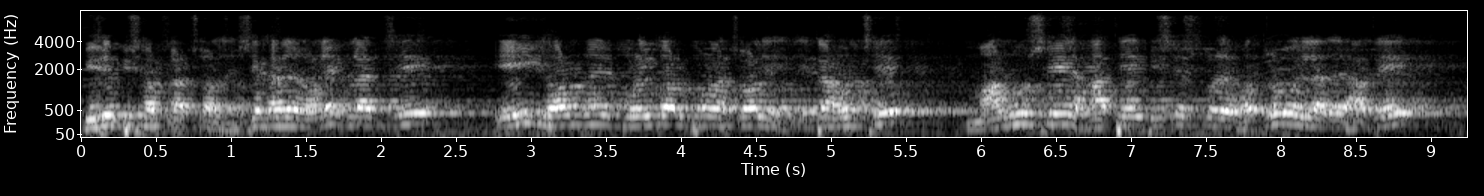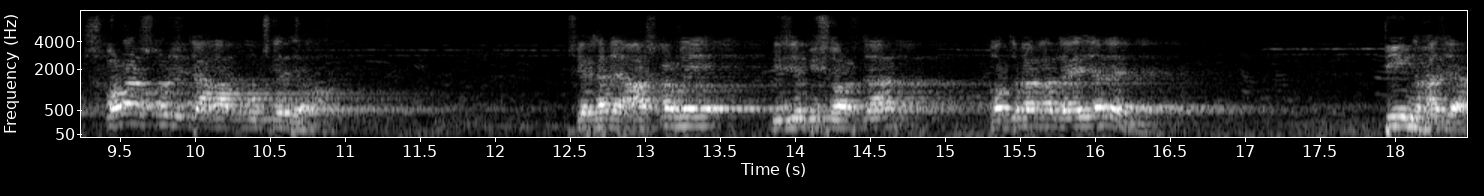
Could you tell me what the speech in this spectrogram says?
বিজেপি সরকার চলে। সেখানে অনেক রাজ্যে এই ধরনের পরিকল্পনা চলে, যেটা হচ্ছে মানুষের হাতে, বিশেষ করে ভদ্রমহিলাদের হাতে সরাসরি টাকা পৌঁছে দেওয়া। সেখানে আসামে বিজেপি সরকার কত টাকা দেয় জানেন? তিন হাজার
